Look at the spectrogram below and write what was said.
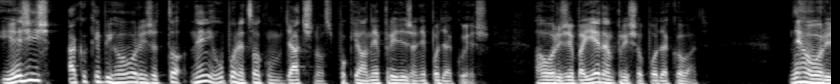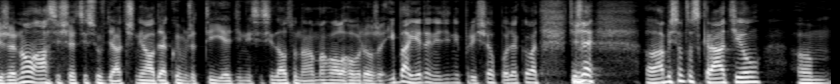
Ježiš ako keby hovorí, že to není úplne celkom vďačnosť, pokiaľ neprídeš a nepoďakuješ. A hovorí, že iba jeden prišiel poďakovať. Nehovorí, že no asi všetci sú vďační, ale ďakujem, že ty jediný si si dal tú námahu, ale hovoril, že iba jeden jediný prišiel poďakovať. Čiže, mm. aby som to skrátil, um,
